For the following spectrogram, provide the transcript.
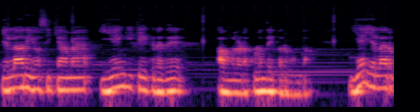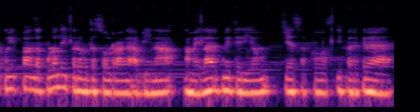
எல்லாரும் யோசிக்காமல் ஏங்கி கேட்குறது அவங்களோட குழந்தை பருவம் தான். ஏன் எல்லோரும் குறிப்பாக அந்த குழந்தை பருவத்தை சொல்கிறாங்க அப்படின்னா நம்ம எல்லாருக்குமே தெரியும். எஸ் அஃப்கோர்ஸ் இப்போ இருக்கிற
